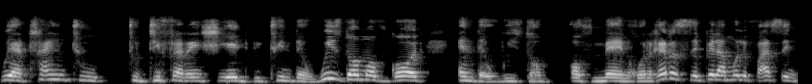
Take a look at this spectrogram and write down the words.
we are trying to, to differentiate between the wisdom of God and the wisdom of men gore ge re sepela mo lefatsheng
